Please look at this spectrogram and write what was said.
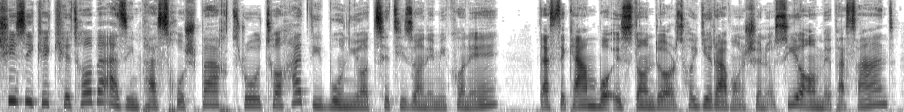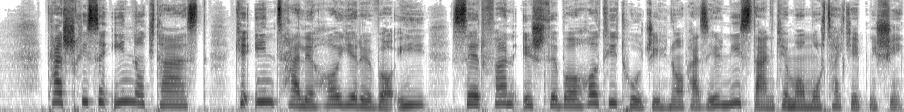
چیزی که کتاب از این پس خوشبخت رو تا حدی بنیاد ستیزانه می‌کنه دست کم با استانداردهای روانشناسی عامه پسند تشخیص این نکته است که این تله های روایی صرفاً اشتباهاتی توجیه ناپذیر نیستند که ما مرتکب میشیم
